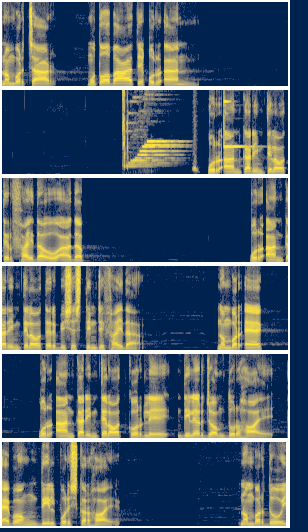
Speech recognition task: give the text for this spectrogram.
নম্বর চার মোতবায়াতে কুরআন। কুরআন কারিম তেলাওয়াতের ফায়দা ও আদাব কুরআন কারিম তেলাওয়াতের বিশেষ তিনটি ফায়দা নম্বর এক কুরআন কারিম তেলাওয়াত করলে দিলের জং দূর হয় এবং দিল পরিষ্কার হয় নম্বর দুই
